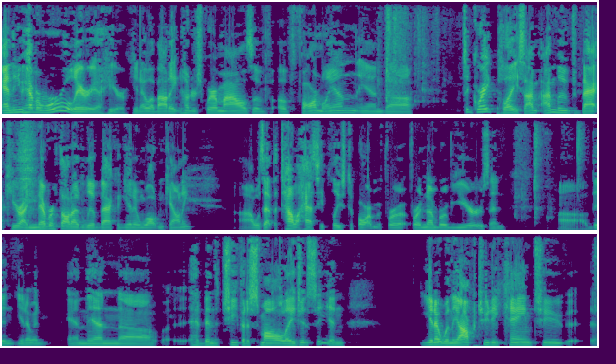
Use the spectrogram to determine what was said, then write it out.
And then you have a rural area here, you know, about 800 square miles of, of farmland. And uh, it's a great place. I, I moved back here. I never thought I'd live back again in Walton County. I was at the Tallahassee Police Department for, for a number of years. And uh, then, you know, in and then uh, had been the chief at a small agency. And you know, when the opportunity came to uh,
